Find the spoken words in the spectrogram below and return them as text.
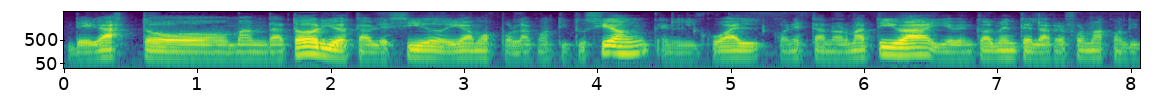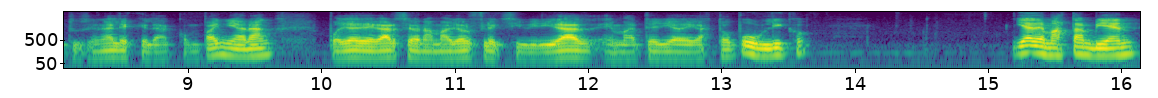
de gasto mandatorio establecido, digamos, por la Constitución, en el cual con esta normativa y eventualmente las reformas constitucionales que la acompañaran, podía llegarse a una mayor flexibilidad en materia de gasto público. Y además también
